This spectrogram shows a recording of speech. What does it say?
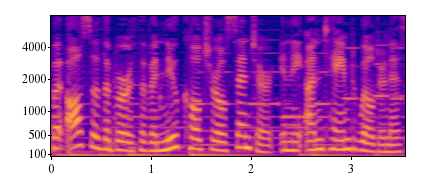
but also the birth of a new cultural center in the untamed wilderness.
